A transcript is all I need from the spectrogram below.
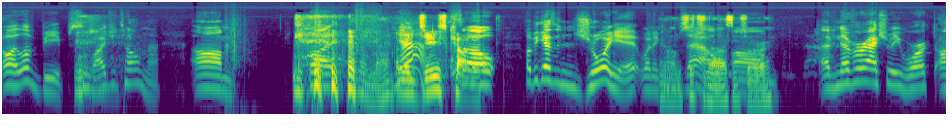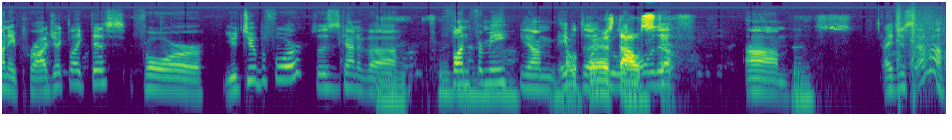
Oh, I love beeps. Why'd you tell them that? Um, but I don't know. I mean, geez, so hope you guys enjoy it when it Yeah, I'm such out. an ass, I'm sorry. Um, I've never actually worked on a project like this for YouTube before, so this is kind of uh fun for me. You know, I'm able to do a Where's lot our more with stuff? it. Um, Yes. I just I don't know.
